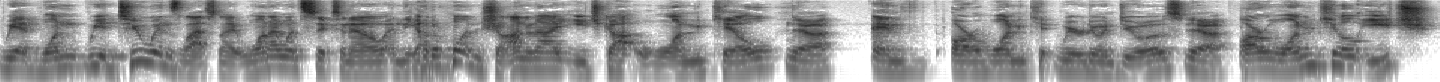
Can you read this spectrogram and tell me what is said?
we had one. We had two wins last night. One I went six and zero, and the other one, John and I each got one kill. yeah. And our one, ki- we were doing duos. Yeah. Our one kill each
